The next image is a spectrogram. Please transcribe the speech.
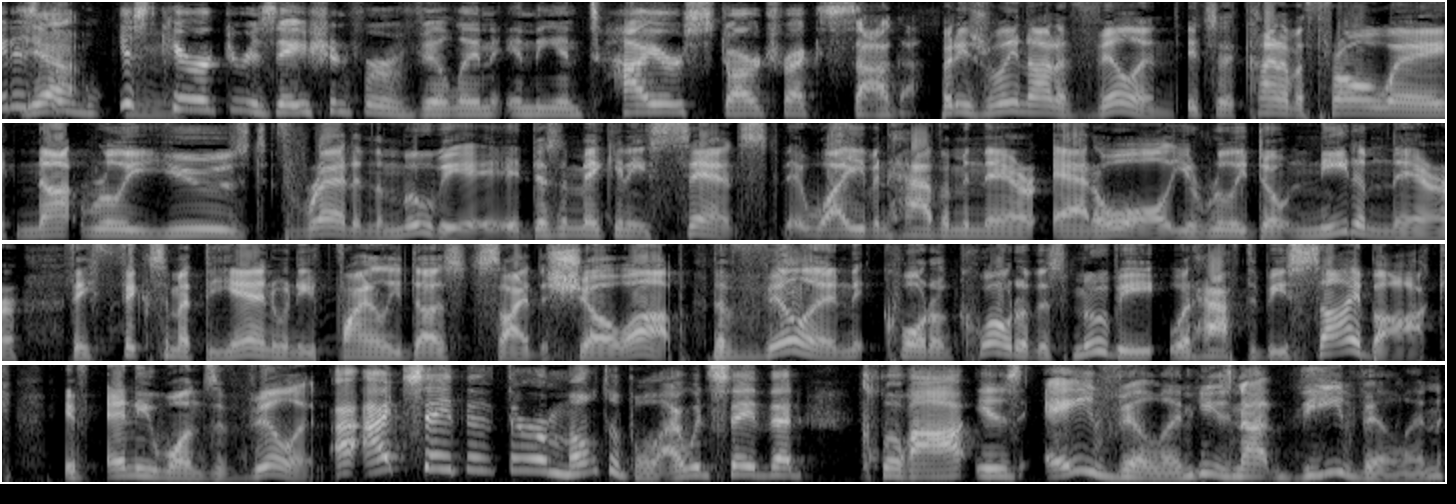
It is Yeah. the mm. weakest characterization for a villain in the entire Star Trek saga. But he's really not a villain. It's a kind of a throwaway, not really used thread in the movie. It it doesn't make any sense. Why even have him in there at all? You really don't need him there. They fix him at the end when he finally does decide to show up. The villain, quote unquote, of this movie would have to be Sybok if anyone's a villain. I- I'd say that there are multiple. I would say that Klaa is a villain. He's not the villain.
